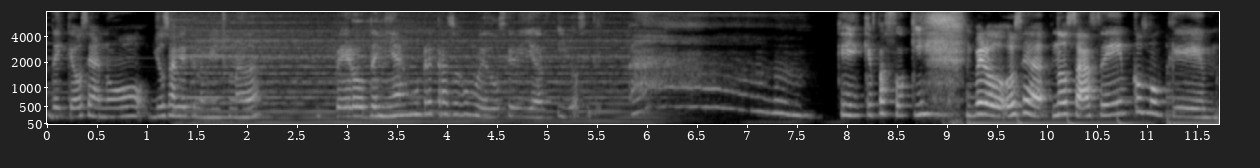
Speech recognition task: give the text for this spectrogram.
de que, o sea, no, yo sabía que no había hecho nada, pero tenía un retraso como de 12 días y yo así "Ah, ¿qué, qué pasó aquí? Pero, o sea, nos hace como que,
